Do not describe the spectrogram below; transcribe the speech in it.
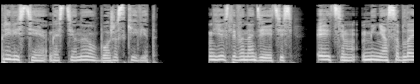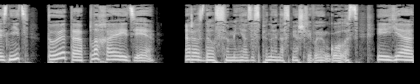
привести гостиную в божеский вид. «Если вы надеетесь этим меня соблазнить, то это плохая идея», Раздался у меня за спиной насмешливый голос, и я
